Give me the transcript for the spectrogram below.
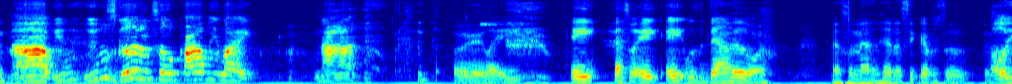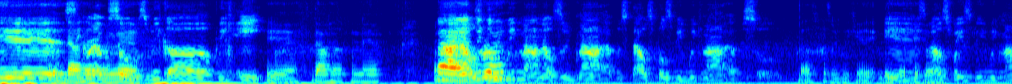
Nah, we we was good until probably like nine. or like eight. eight. That's what eight. Eight was the downhill one. That's when I had a secret episode. oh yeah, yeah, yeah. Secret episode was week uh week eight. Yeah, downhill from there. Nah, Alright, that was really week nine. That was week nine episode. That was supposed to be week nine episode. That was supposed to be week eight. Yeah, episode. that was supposed to be week nine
